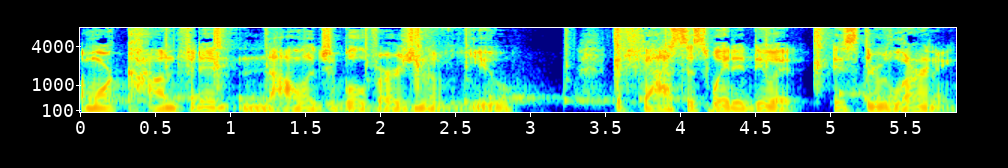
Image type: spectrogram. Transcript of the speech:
A more confident, knowledgeable version of you? The fastest way to do it is through learning.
